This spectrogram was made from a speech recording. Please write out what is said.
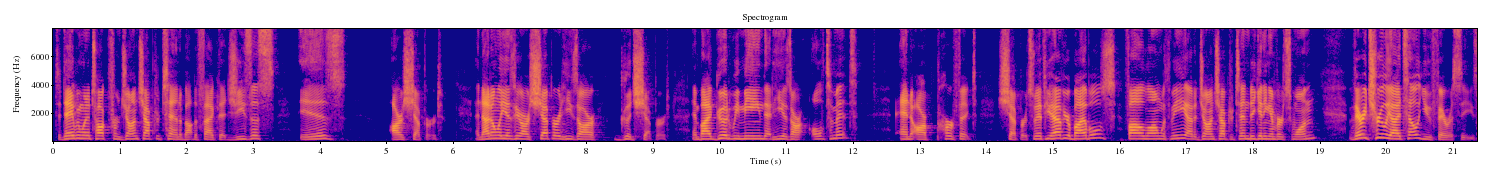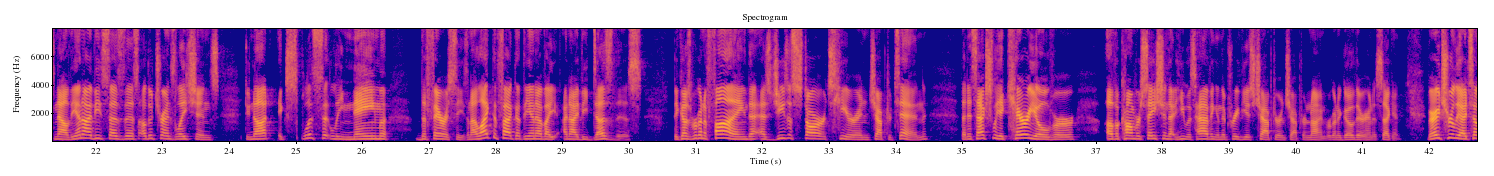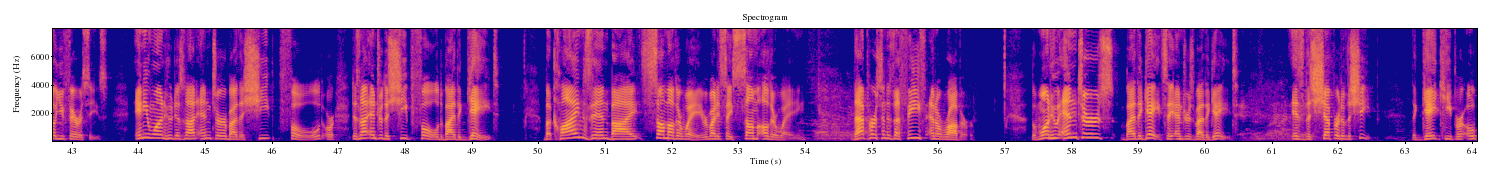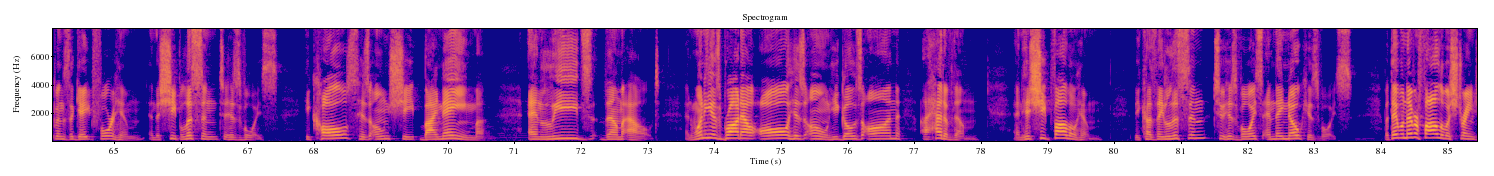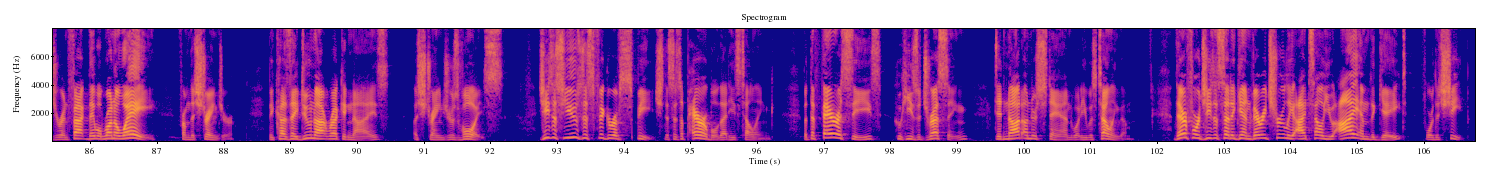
Today, we want to talk from John chapter 10 about the fact that Jesus is our shepherd. And not only is he our shepherd, he's our good shepherd. And by good, we mean that he is our ultimate and our perfect shepherd. So if you have your Bibles, follow along with me out of John chapter 10, beginning in verse 1. Very truly, I tell you, Pharisees. Now, the NIV says this, other translations do not explicitly name the Pharisees. And I like the fact that the NIV, does this because we're going to find that as Jesus starts here in chapter 10, that it's actually a carryover of a conversation that he was having in the previous chapter in chapter 9. We're going to go there in a second. Very truly, I tell you, Pharisees, anyone who does not enter by the sheepfold, or does not enter the sheepfold by the gate, but climbs in by some other way, everybody say some other way, that person is a thief and a robber. The one who enters by the gate, say enters by the gate, is the shepherd of the sheep. The gatekeeper opens the gate for him and the sheep listen to his voice. He calls his own sheep by name and leads them out. And when he has brought out all his own, he goes on ahead of them. And his sheep follow him because they listen to his voice and they know his voice. But they will never follow a stranger. In fact, they will run away from the stranger because they do not recognize a stranger's voice. Jesus used this figure of speech. This is a parable that he's telling. But the Pharisees, who he's addressing, did not understand what he was telling them. Therefore, Jesus said again, Very truly, I tell you, I am the gate for the sheep.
